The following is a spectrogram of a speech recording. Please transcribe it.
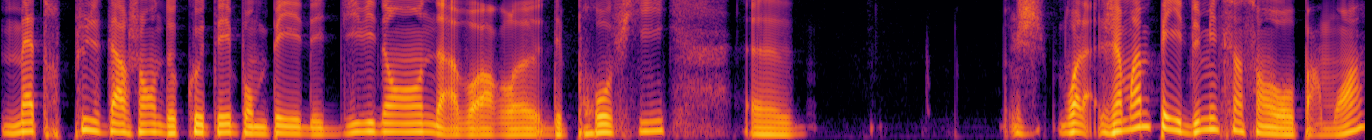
mettre plus d'argent de côté pour me payer des dividendes, avoir euh, des profits. Voilà, j'aimerais me payer 2500 euros par mois,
